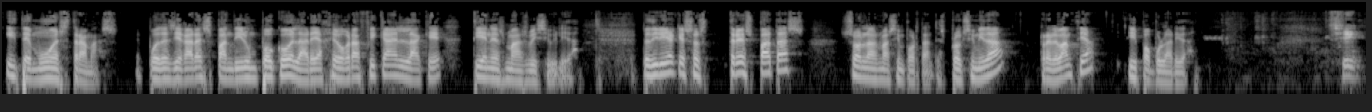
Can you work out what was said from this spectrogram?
y te muestra más. Puedes llegar a expandir un poco el área geográfica en la que tienes más visibilidad. Te diría que esas tres patas son las más importantes. Proximidad, relevancia y popularidad. Sí,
